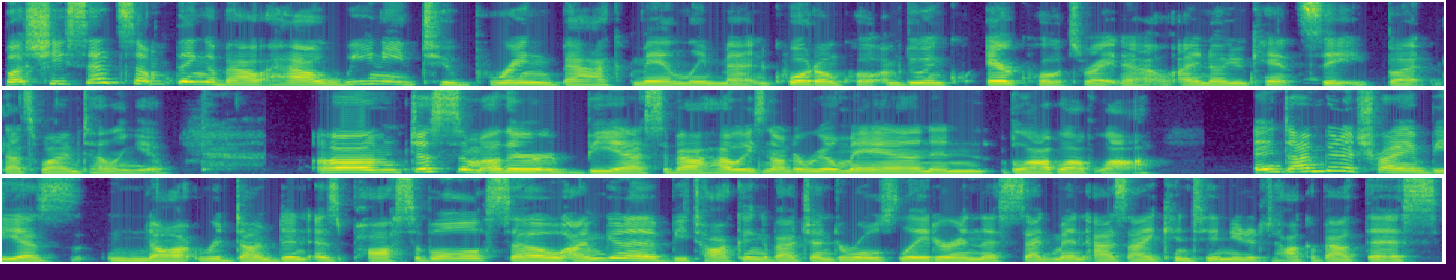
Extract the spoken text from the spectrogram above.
But she said something about how we need to bring back manly men, quote unquote. I'm doing air quotes right now. I know you can't see, but that's why I'm telling you. Um, just some other BS about how he's not a real man and blah blah blah. And I'm going to try and be as not redundant as possible. So I'm going to be talking about gender roles later in this segment as I continue to talk about this.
